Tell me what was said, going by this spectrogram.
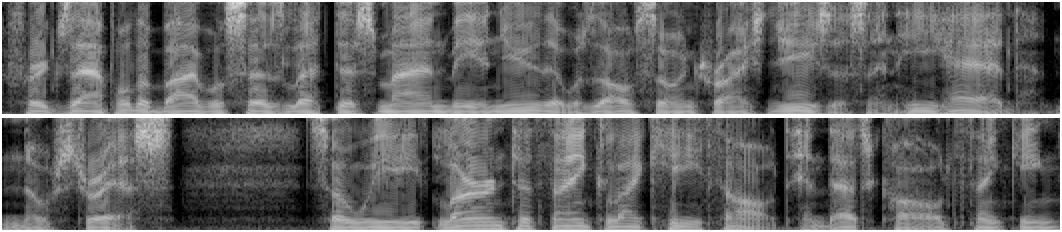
For example, the Bible says, Let this mind be in you that was also in Christ Jesus, and he had no stress. So we learn to think like he thought, and that's called thinking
